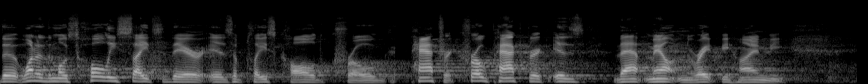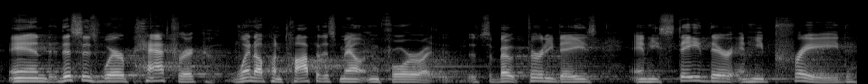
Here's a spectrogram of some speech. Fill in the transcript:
the, one of the most holy sites there is a place called Croagh Patrick. Croagh Patrick is that mountain right behind me. And this is where Patrick went up on top of this mountain for uh, it's about 30 days, and he stayed there and he prayed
